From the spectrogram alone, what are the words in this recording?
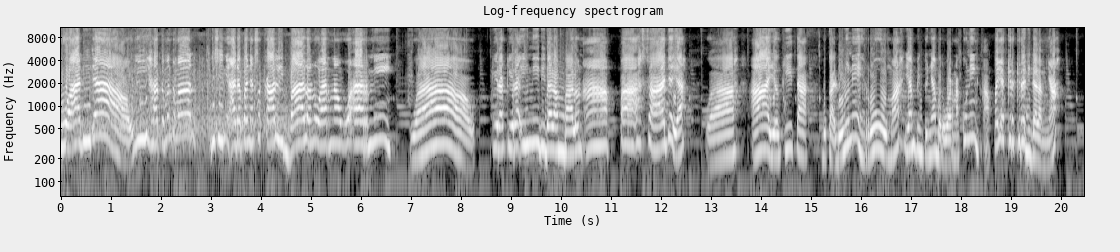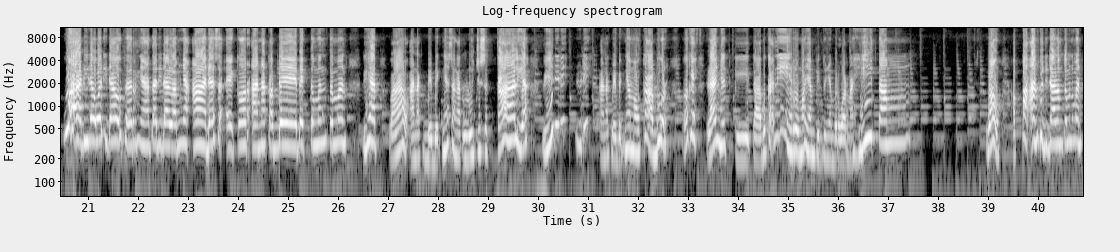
Wadidaw, lihat teman-teman. Di sini ada banyak sekali balon warna-warni. Wow, kira-kira ini di dalam balon apa saja ya? Wah, ayo kita buka dulu nih rumah yang pintunya berwarna kuning. Apa ya kira-kira di dalamnya? Wadidaw, wadidaw, ternyata di dalamnya ada seekor anak bebek teman-teman. Lihat, wow, anak bebeknya sangat lucu sekali ya. Widih, widih, anak bebeknya mau kabur. Oke, lanjut kita buka nih rumah yang pintunya berwarna hitam. Wow, apaan tuh di dalam teman-teman?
